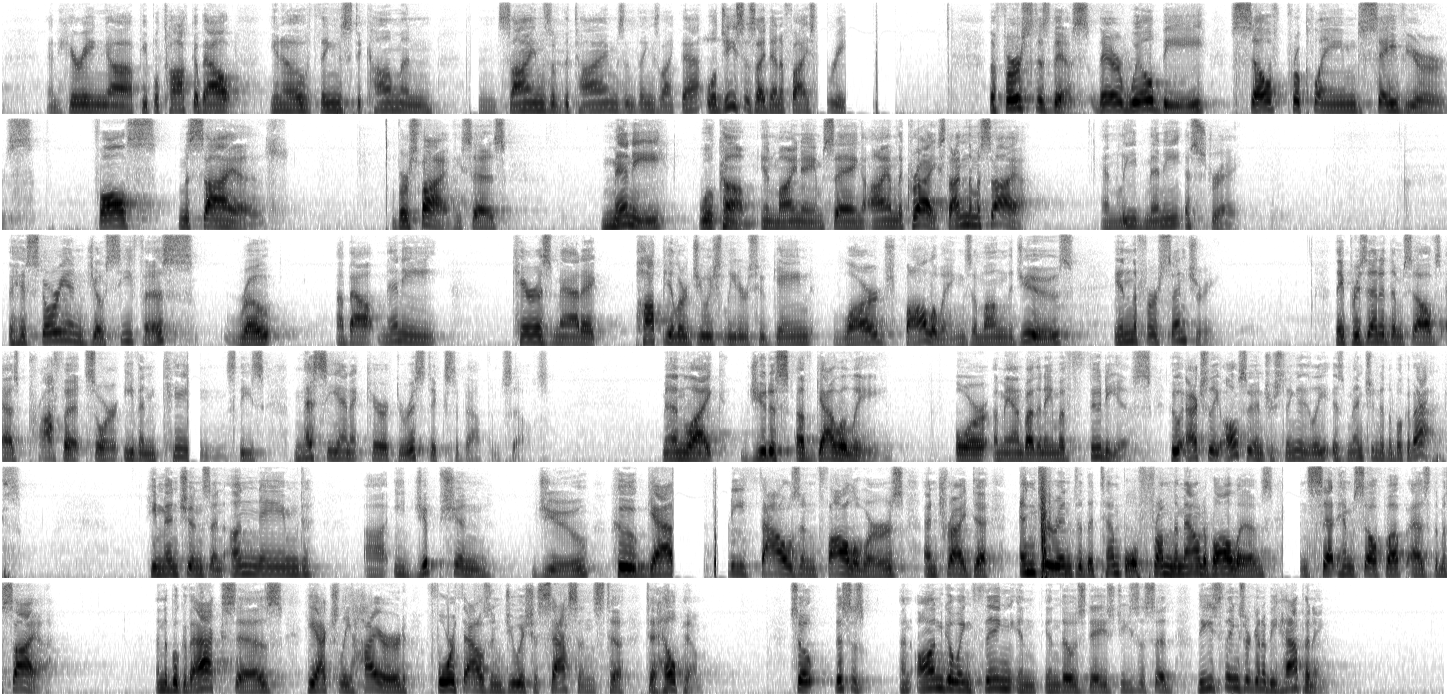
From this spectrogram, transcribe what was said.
and hearing uh, people talk about, you know, things to come and, and signs of the times and things like that? Well, Jesus identifies three. The first is this there will be self proclaimed saviors, false messiahs. Verse 5, he says, Many will come in my name, saying, I am the Christ, I'm the Messiah, and lead many astray. The historian Josephus wrote about many charismatic, popular Jewish leaders who gained large followings among the Jews in the first century. They presented themselves as prophets or even kings. These messianic characteristics about themselves. Men like Judas of Galilee, or a man by the name of Theudas, who actually also, interestingly, is mentioned in the book of Acts. He mentions an unnamed uh, Egyptian Jew who gathered 30,000 followers and tried to enter into the temple from the Mount of Olives and set himself up as the Messiah. And the book of Acts says he actually hired 4,000 Jewish assassins to, to help him. So this is an ongoing thing in, in those days. Jesus said, These things are going to be happening.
